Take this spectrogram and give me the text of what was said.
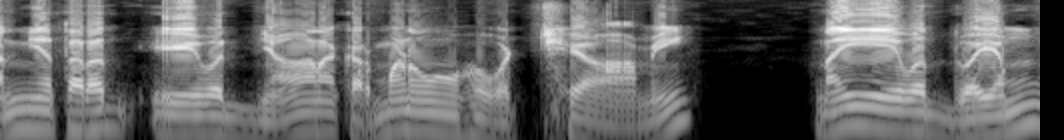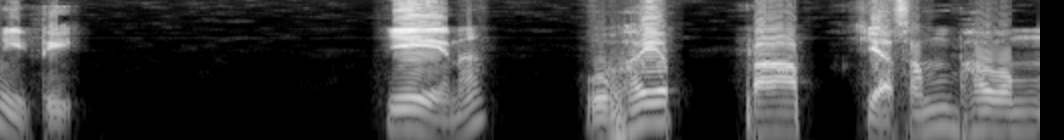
अन्यतरद् एव ज्ञानकर्मणोः वक्ष्यामि न एव द्वयम् इति येन उभयप्राप्त्यसम्भवम्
